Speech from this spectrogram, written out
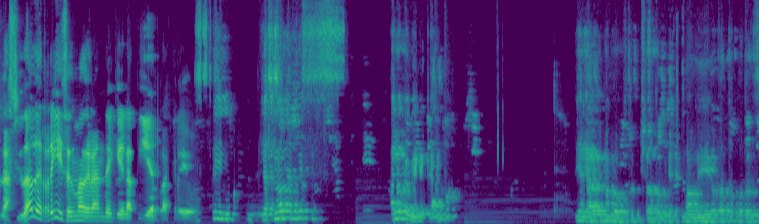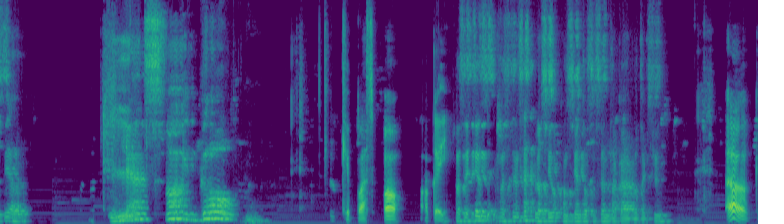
La ciudad de Riz es más grande que la Tierra, creo. Sí, la ciudad tal vez es algo que me encanta. Y a la vez no me gusta escuchar porque es como amigo, tanto potencial. Let's fucking go. ¿Qué pasa? Oh, ok. Resistencia, resistencia a explosivos con 160k de protección. Ok.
